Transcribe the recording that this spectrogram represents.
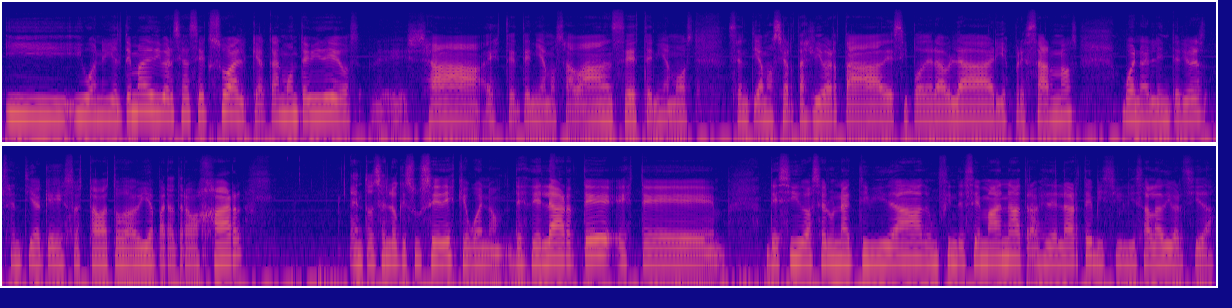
Y, bueno, y el tema de diversidad sexual, que acá en Montevideo eh, ya este, teníamos avances, teníamos, sentíamos ciertas libertades y poder hablar y expresarnos, bueno, en el interior sentía que eso estaba todavía para trabajar. Entonces lo que sucede es que, bueno, desde el arte, este decido hacer una actividad de un fin de semana a través del arte, visibilizar la diversidad.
